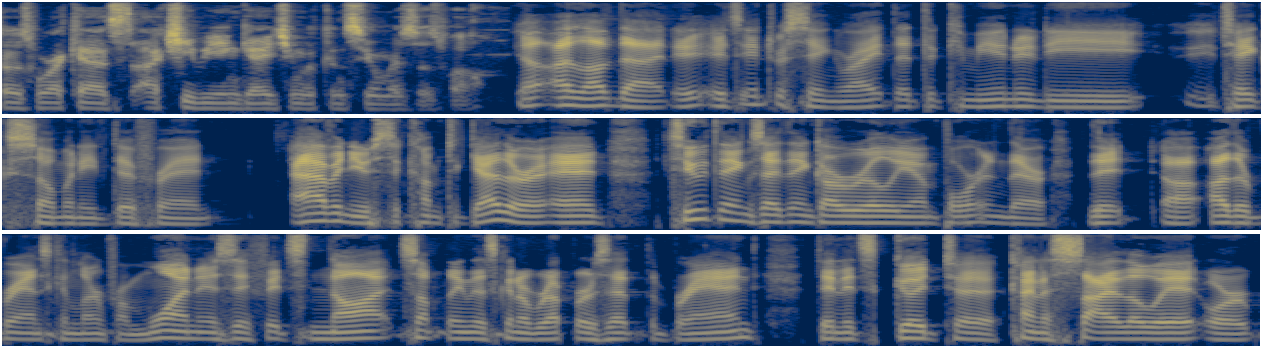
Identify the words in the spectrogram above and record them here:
those workouts to actually be engaging with consumers as well? Yeah, I love that. It's interesting, right? That the community takes so many different avenues to come together. And two things I think are really important there that uh, other brands can learn from. One is if it's not something that's going to represent the brand, then it's good to kind of silo it or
